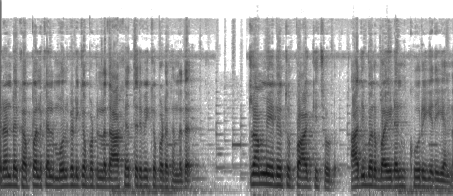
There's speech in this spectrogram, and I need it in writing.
இரண்டு கப்பல்கள் மூழ்கடிக்கப்பட்டுள்ளதாக தெரிவிக்கப்படுகின்றது. ட்ரம்ப் மீது துப்பாக்கிச் சூடு. அதிபர் பைடன் கூறியது என்ன?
